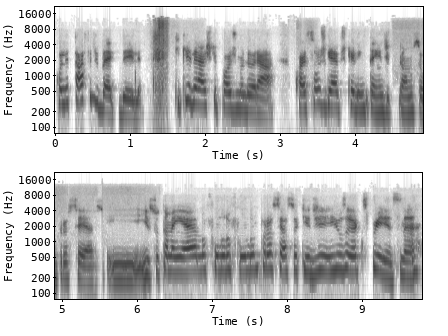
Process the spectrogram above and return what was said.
coletar feedback dele. O que, que ele acha que pode melhorar? Quais são os gaps que ele entende que estão no seu processo? E isso também é, no fundo, no fundo, um processo aqui de user experience, né?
